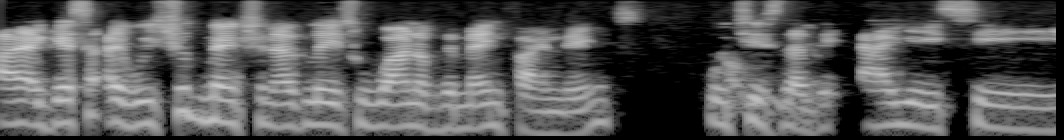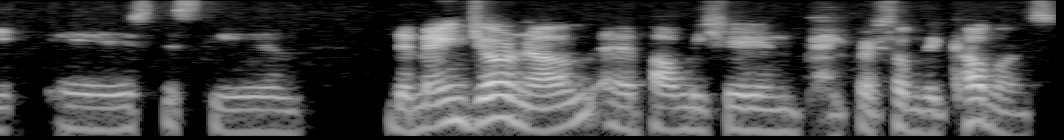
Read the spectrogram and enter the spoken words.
I guess I, we should mention at least one of the main findings, which oh, is that yeah. the IJC is still the main journal uh, publishing papers on the commons.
